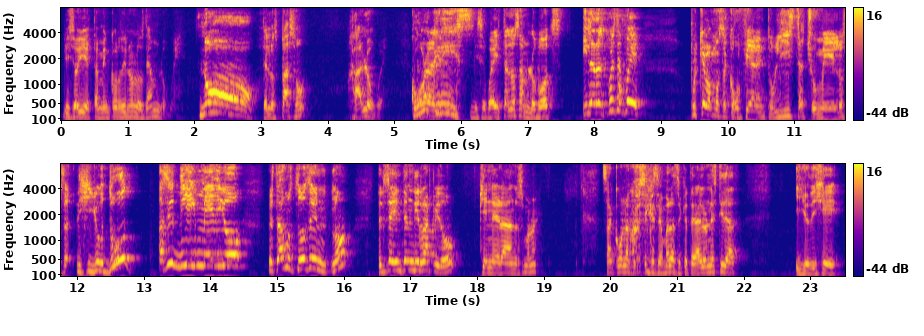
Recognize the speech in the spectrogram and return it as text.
Dice, oye, también coordino los de AMLO, güey. ¡No! Te los paso, jalo, güey. ¿Cómo Órale. crees? Me dice, güey, están los AMLObots. Y la respuesta fue, ¿por qué vamos a confiar en tu lista, Chumel? O sea, dije yo, dude, hace día y medio estábamos todos en, ¿no? Entonces ahí entendí rápido quién era Andrés Manuel. Sacó una cosa que se llama la Secretaría de la Honestidad. Y yo dije,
